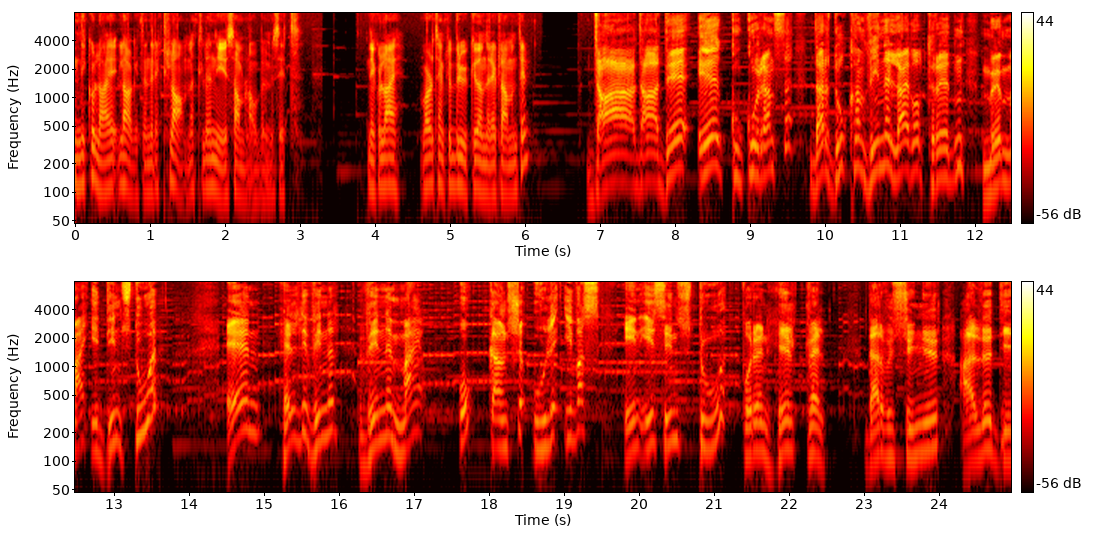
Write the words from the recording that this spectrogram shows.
Nikolai laget en reklame til det nye samlealbumet sitt. Nikolai, hva har du tenkt å bruke denne reklamen til? Da, da, det er konkurranse der du kan vinne liveopptreden med meg i din stue. En heldig vinner vinner meg og kanskje Ole Ivas inn i sin stue for en hel kveld. Der vi synger alle de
